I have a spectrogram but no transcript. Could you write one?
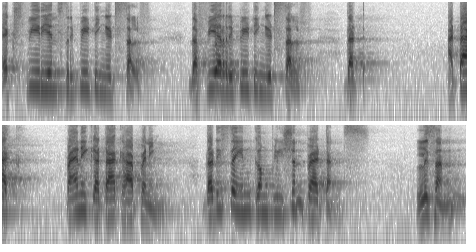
experience repeating itself, the fear repeating itself, that attack, panic attack happening, that is the incompletion patterns. Listen,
